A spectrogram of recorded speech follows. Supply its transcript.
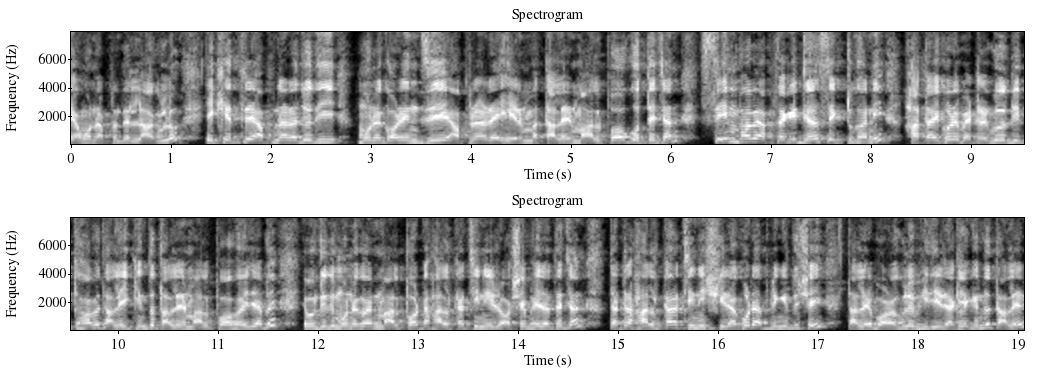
কেমন আপনাদের লাগল। এক্ষেত্রে আপনারা যদি মনে করেন যে আপনারা এর তালের মালপোয়াও করতে চান সেমভাবে আপনাকে জাস্ট একটুখানি হাতায় করে ব্যাটারগুলো দিতে হবে, তাহলেই কিন্তু তালের মালপোয়া হয়ে যাবে। এবং যদি মনে করেন মালপোয়াটা হালকা চিনির রসে ভেজাতে চান, তো একটা হালকা চিনির শিরা করে আপনি কিন্তু সেই তালের বড়াগুলো ভিজিয়ে রাখলে কিন্তু তালের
